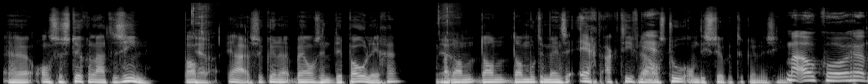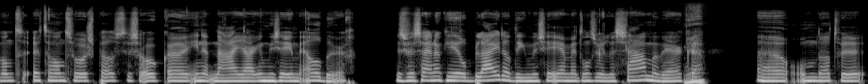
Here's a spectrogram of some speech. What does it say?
eh, onze stukken laten zien. Want Ja. ja. ze kunnen bij ons in het depot liggen. Maar Ja. dan, dan, dan moeten mensen echt actief naar Ja. ons toe om die stukken te kunnen zien. Maar ook horen, want het Hans Hoorspel is dus ook eh, in het najaar in Museum Elburg. Dus we zijn ook heel blij dat die musea met ons willen samenwerken. Ja. Eh, omdat we,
